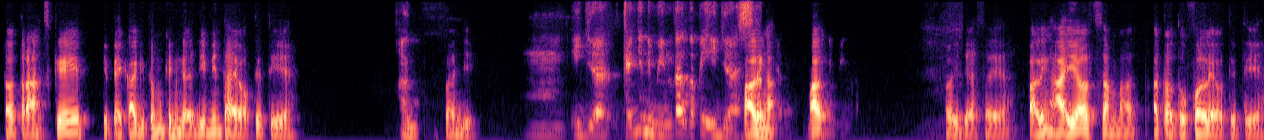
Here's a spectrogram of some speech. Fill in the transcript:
atau transkrip IPK gitu mungkin nggak diminta ya waktu itu ya. Panji. Hmm, ijazah kayaknya diminta tapi ijazah. Paling pal Oh ijazah ya. Paling IELTS sama atau TOEFL ya waktu itu ya.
